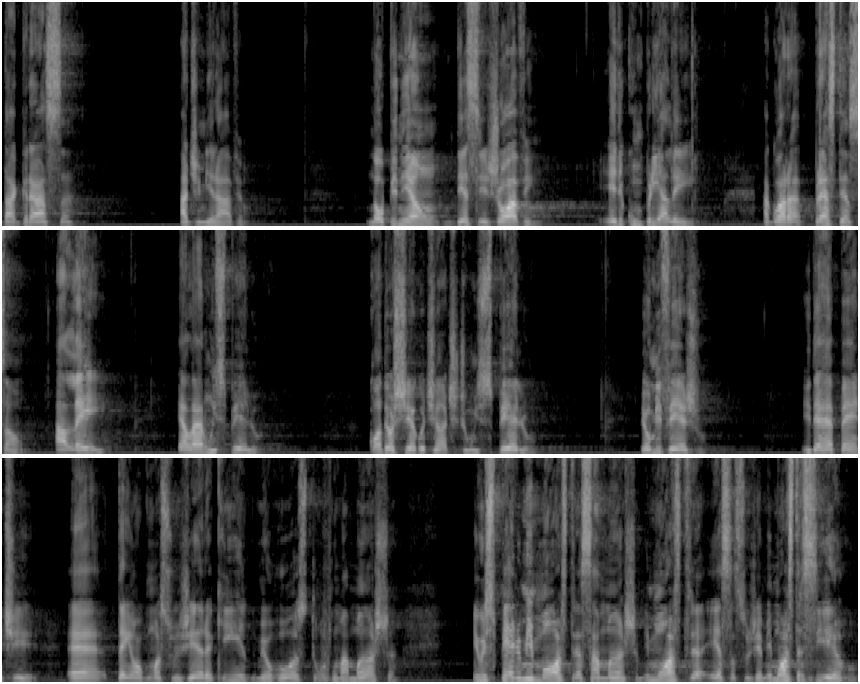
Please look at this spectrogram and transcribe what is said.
da graça admirável. Na opinião desse jovem, ele cumpria a lei. Agora, presta atenção, a lei, ela era um espelho. Quando eu chego diante de um espelho, eu me vejo. E de repente, é, tem alguma sujeira aqui no meu rosto, alguma mancha. E o espelho me mostra essa mancha, me mostra essa sujeira, me mostra esse erro.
